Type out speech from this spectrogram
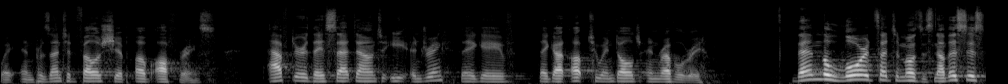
wait, and presented fellowship of offerings. After they sat down to eat and drink, they gave they got up to indulge in revelry. Then the Lord said to Moses, now this is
